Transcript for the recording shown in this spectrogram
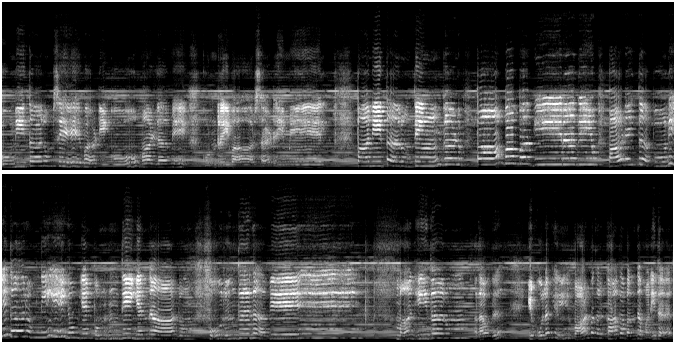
குனிதரும் சேவடி கோமளமே குன்றைவார் சடை தரும் திங்களும் பாபம் பகீரதியும் படைத்த புனிதரும் நீயும் என் புந்தி என்னாலும் பொருந்துகவே. மனிதரும் அதாவது இவ்வுலகில் வாழ்வதற்காக வந்த மனிதர்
